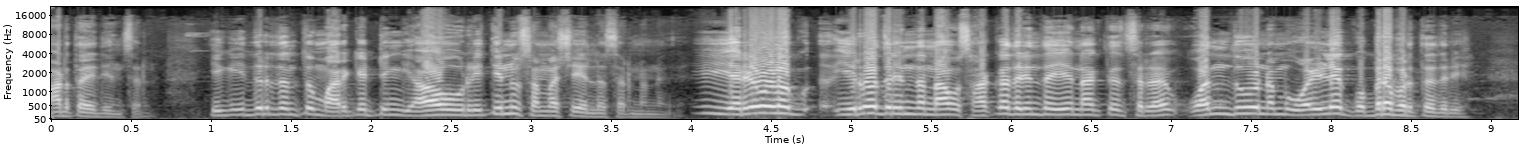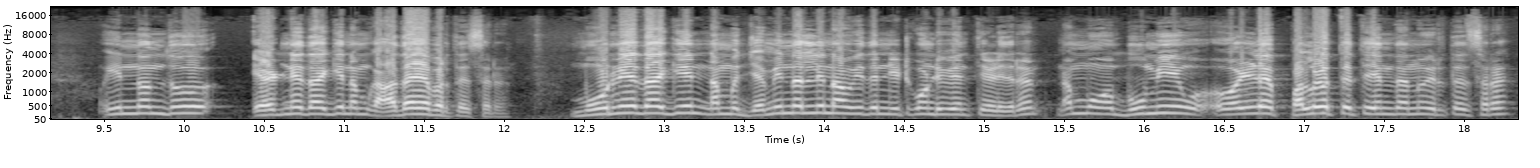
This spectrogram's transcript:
ಮಾಡ್ತಾ ಇದ್ದೀನಿ ಸರ್. ಈಗ ಇದ್ರದಂತೂ ಮಾರ್ಕೆಟಿಂಗ್ ಯಾವ ರೀತಿಯೂ ಸಮಸ್ಯೆ ಇಲ್ಲ ಸರ್ ನನಗೆ. ಈ ಎರೆಹುಳ ಇರೋದ್ರಿಂದ ನಾವು ಸಾಕೋದ್ರಿಂದ ಏನಾಗ್ತದೆ ಸರ್, ಒಂದು ನಮ್ಗೆ ಒಳ್ಳೆ ಗೊಬ್ಬರ ಬರ್ತದೆ ರೀ. ಇನ್ನೊಂದು ಎರಡನೇದಾಗಿ ನಮ್ಗೆ ಆದಾಯ ಬರ್ತದೆ ಸರ್. ಮೂರನೇದಾಗಿ ನಮ್ಮ ಜಮೀನಲ್ಲಿ ನಾವು ಇದನ್ನು ಇಟ್ಕೊಂಡಿವಿ ಅಂತ ಹೇಳಿದ್ರೆ, ನಮ್ಮ ಭೂಮಿ ಒಳ್ಳೆ ಫಲವತ್ತತೆಯಿಂದನೂ ಇರ್ತದೆ ಸರ್.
